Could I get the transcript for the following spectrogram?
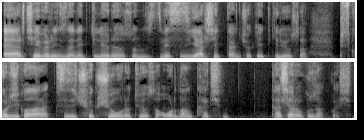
Eğer çevrenizden etkileniyorsanız ve sizi gerçekten çok etkiliyorsa, psikolojik olarak sizi çöküşe uğratıyorsa oradan kaçın. Kaçarak uzaklaşın.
